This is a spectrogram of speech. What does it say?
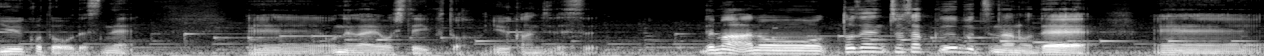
いうことをですね、えー、お願いをしていくという感じです。でまああの当然著作物なので、え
